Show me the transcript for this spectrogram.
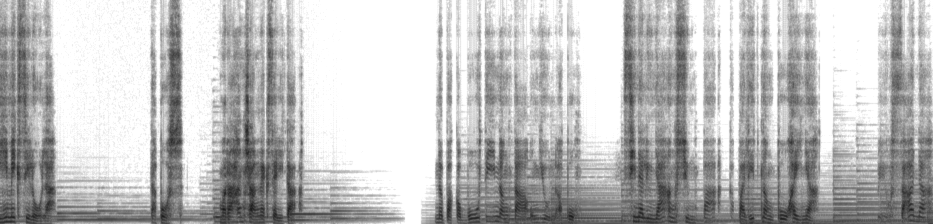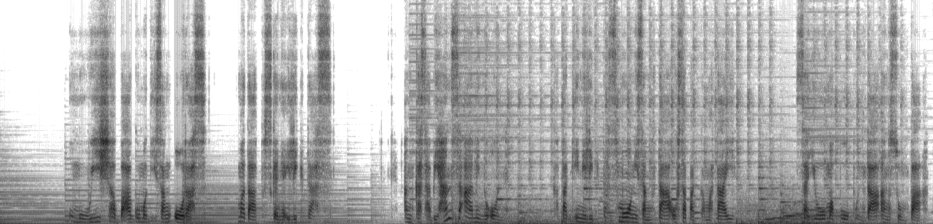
Tahimik si Lola. Tapos, marahan siyang nagsalita. Napakabuti ng taong yun, Apo. Sinalo niya ang simpa kapalit ng buhay niya. Pero sana, umuwi siya bago mag-isang oras matapos kanya iligtas. Ang kasabihan sa amin noon, kapag iniligtas mo ang isang tao sa pagkamatay, sa'yo mapupunta ang sumpa.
